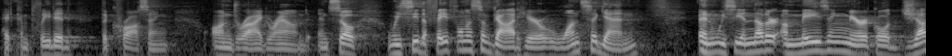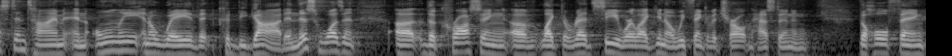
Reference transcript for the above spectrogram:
had completed the crossing on dry ground. And so we see the faithfulness of God here once again, and we see another amazing miracle just in time and only in a way that could be God. And this wasn't uh, the crossing of like the Red Sea, where, like, you know, we think of it Charlton Heston and the whole thing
